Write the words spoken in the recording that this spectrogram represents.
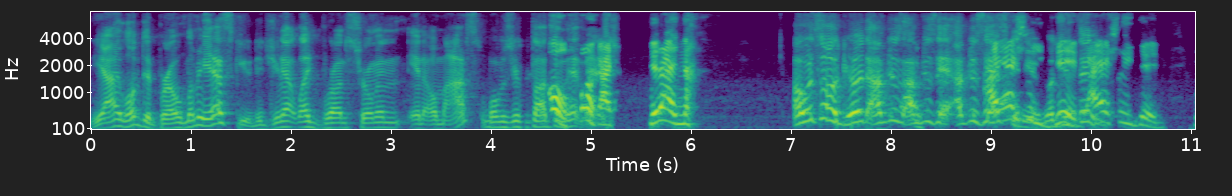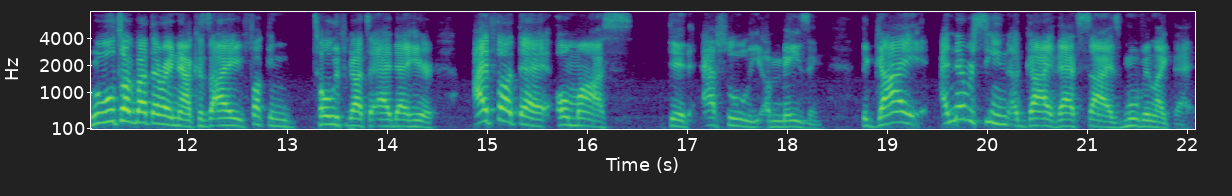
Yeah, I loved it, bro. Let me ask you: Did you not like Braun Strowman in Omos? What was your thoughts oh, on that? fuck! I, did I not? Oh, it's all good. I'm just, I'm oh, just, I'm just asking I actually you. did. I actually did. We'll, we'll talk about that right now because I fucking totally forgot to add that here. I thought that Omos did absolutely amazing. The guy, I never seen a guy that size moving like that.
